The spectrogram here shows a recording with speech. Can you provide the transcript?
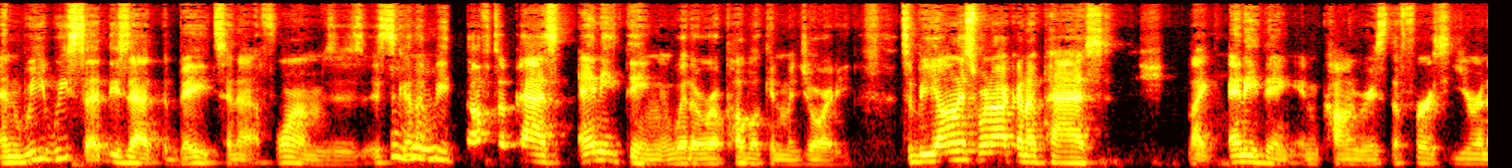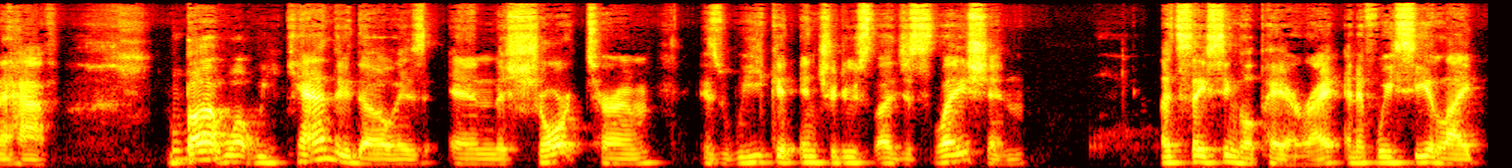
and we we said these at debates and at forums is it's mm-hmm. to be tough to pass anything with a republican majority to be honest we're not to pass like anything in congress the first year and a half Mm-hmm. But what we can do though is in the short term is we could introduce legislation, let's say single payer, right? And if we see like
